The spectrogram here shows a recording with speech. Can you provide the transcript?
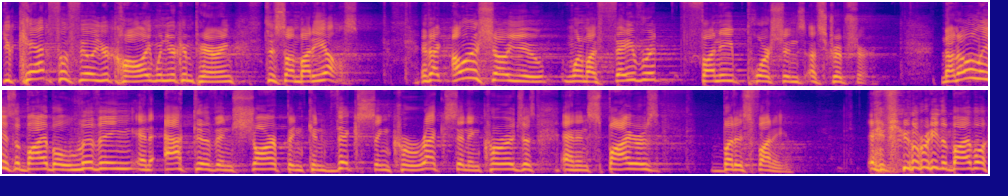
You can't fulfill your calling when you're comparing to somebody else. In fact, I want to show you one of my favorite funny portions of Scripture. Not only is the Bible living and active and sharp and convicts and corrects and encourages and inspires, but it's funny. If you read the Bible,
